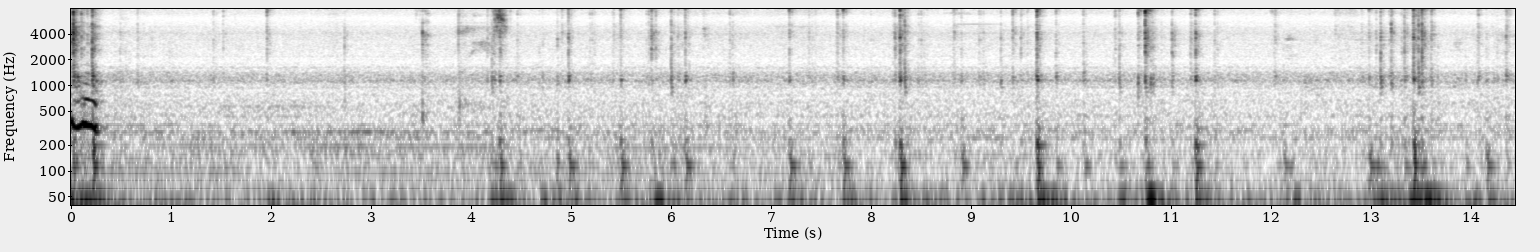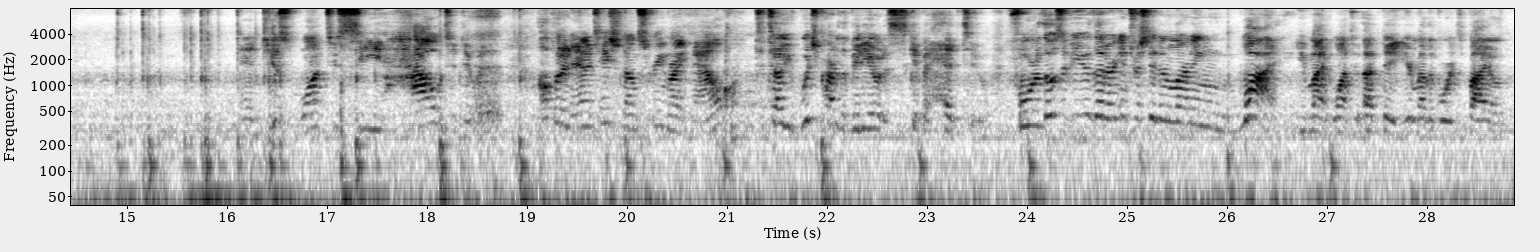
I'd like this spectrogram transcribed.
And just want to see how to do it. I'll put an annotation on screen right now to tell you which part of the video to skip ahead to. For those of you that are interested in learning why you might want to update your motherboard's BIOS.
